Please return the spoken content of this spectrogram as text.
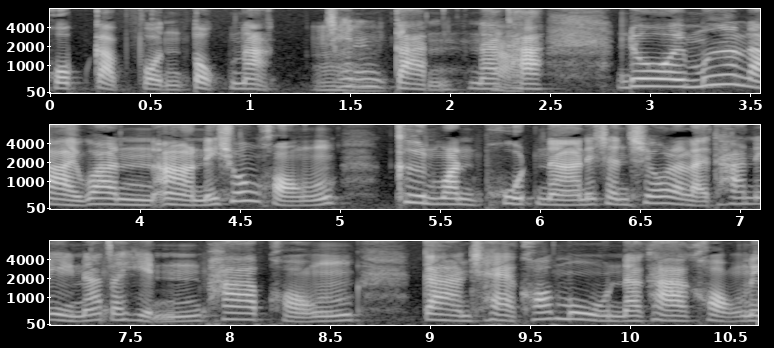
พบกับฝนตกหนักอืม เช่นกันนะครัคะบโดยเมื่อหลายวันอ่าในช่วงของคืนวันพุธนะในฉันเชื่อว่าหลาย ๆ ท่านเองน่าจะเห็นภาพของการแชร์ข้อมูลนะคะของใน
